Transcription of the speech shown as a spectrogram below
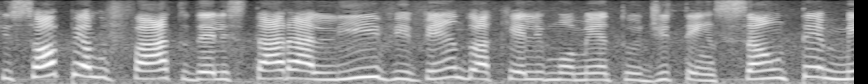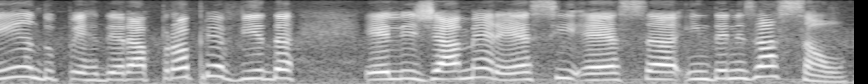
que só pelo fato dele estar ali vivendo aquele momento de tensão, temendo perder a própria vida, ele já merece essa indenização.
